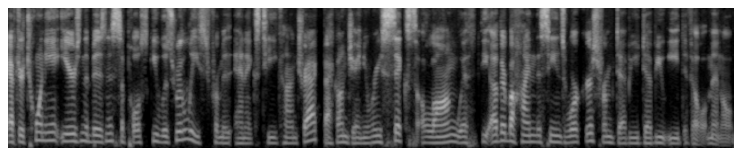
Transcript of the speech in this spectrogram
After 28 years in the business, Sapolsky was released from his NXT contract back on January 6th, along with the other behind the scenes workers from WWE Developmental.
